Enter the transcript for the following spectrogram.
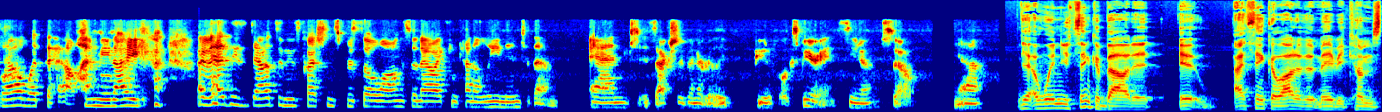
well, what the hell? I mean, I I've had these doubts and these questions for so long, so now I can kind of lean into them, and it's actually been a really beautiful experience, you know. So yeah. Yeah. When you think about it, it I think a lot of it maybe comes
